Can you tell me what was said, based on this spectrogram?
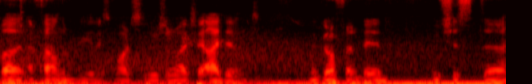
But I found a really smart solution, or actually I didn't. My girlfriend did. We just uh,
